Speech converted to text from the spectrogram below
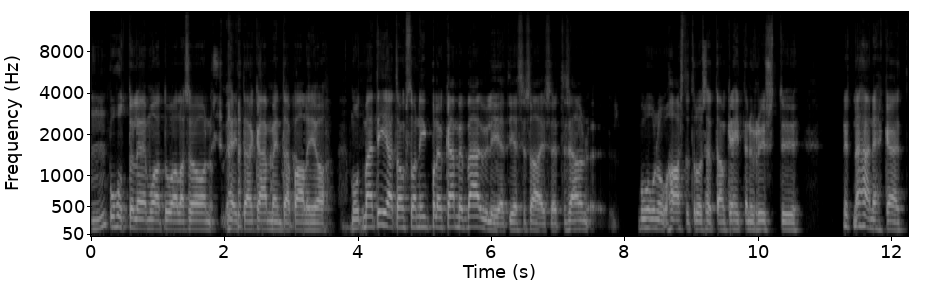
Mm. puhuttelee mua tuolla, se on, heittää kämmentä paljon. Mutta mä en tiedä, että onko tuo niin paljon kämmen väyliä, että Jesse saisi. Että se on puhunut haastatteluissa, että on kehittänyt rystyä. Nyt nähdään ehkä, että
